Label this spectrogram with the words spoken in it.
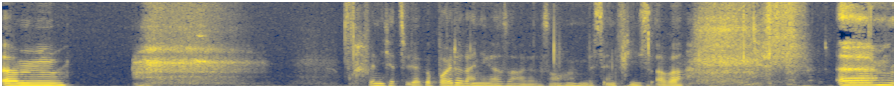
ähm, Ach, wenn ich jetzt wieder Gebäudereiniger sage, ist auch ein bisschen fies, aber ähm,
